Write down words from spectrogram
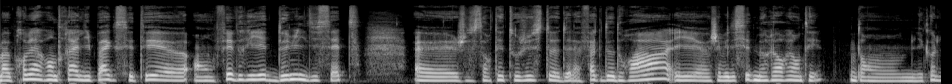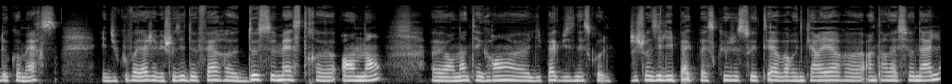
Ma première rentrée à l'IPAG, c'était euh, en février 2017. Euh, je sortais tout juste de la fac de droit et euh, j'avais décidé de me réorienter dans une école de commerce. Et du coup, voilà, j'avais choisi de faire deux semestres en an en intégrant l'IPAC Business School. J'ai choisi l'IPAC parce que je souhaitais avoir une carrière euh, internationale,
